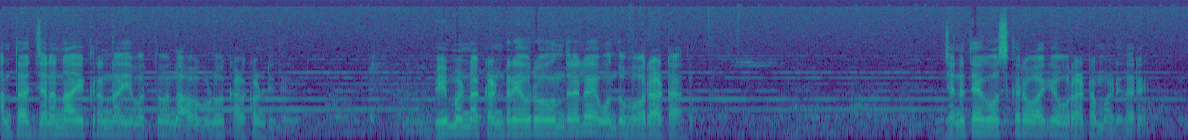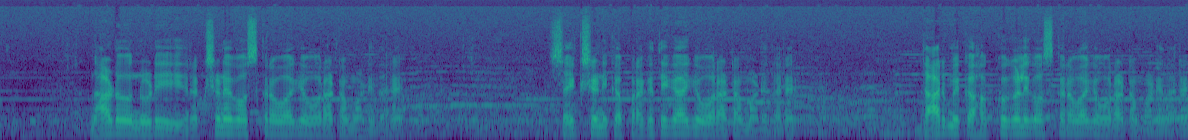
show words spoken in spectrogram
ಅಂಥ ಜನನಾಯಕರನ್ನ ಇವತ್ತು ನಾವುಗಳು ಕಳ್ಕೊಂಡಿದ್ದೇವೆ. ಭೀಮಣ್ಣ ಖಂಡ್ರೆಯವರು ಅಂದ್ರೇ ಒಂದು ಹೋರಾಟ ಅದು. ಜನತೆಗೋಸ್ಕರವಾಗಿ ಹೋರಾಟ ಮಾಡಿದ್ದಾರೆ. ನಾಡು ನುಡಿ ರಕ್ಷಣೆಗೋಸ್ಕರವಾಗಿ ಹೋರಾಟ ಮಾಡಿದ್ದಾರೆ. ಶೈಕ್ಷಣಿಕ ಪ್ರಗತಿಗಾಗಿ ಹೋರಾಟ ಮಾಡಿದ್ದಾರೆ. ಧಾರ್ಮಿಕ ಹಕ್ಕುಗಳಿಗೋಸ್ಕರವಾಗಿ ಹೋರಾಟ ಮಾಡಿದ್ದಾರೆ.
